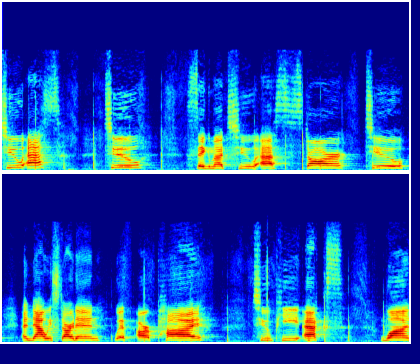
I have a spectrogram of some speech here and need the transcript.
2s, 2, sigma 2s star, 2, and now we start in with our pi 2px 1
